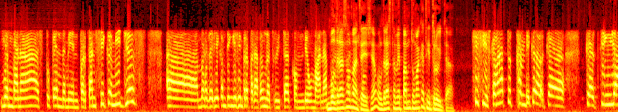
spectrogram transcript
i em va anar estupendament. Per tant, sé que mitges eh, m'agradaria que em tinguessin preparada una truita com Déu mana. Voldràs el mateix, eh? Voldràs també pa amb tomàquet i truita. Sí, sí, és que m'ha anat tot tan bé que, que, que tinc ja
